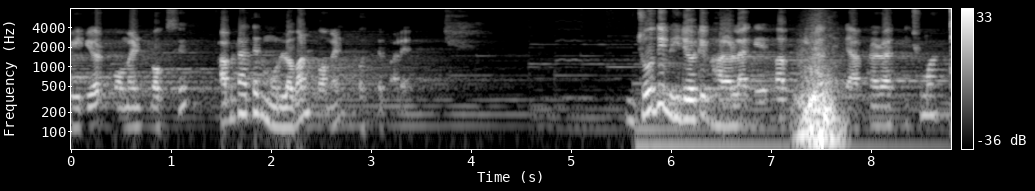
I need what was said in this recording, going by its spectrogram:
ভিডিওর কমেন্ট বক্সে আপনাদের মূল্যবান কমেন্ট করতে পারেন। যদি ভিডিওটি ভালো লাগে বা ভিডিও থেকে আপনারা কিছুমাত্র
